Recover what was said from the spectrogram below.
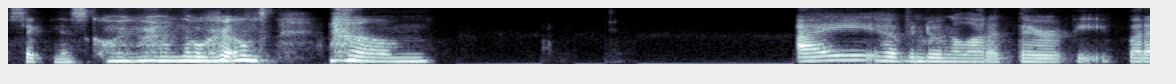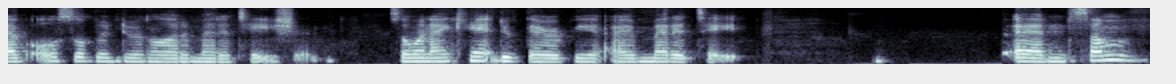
sickness going around the world. Um i have been doing a lot of therapy but i've also been doing a lot of meditation. So when i can't do therapy i meditate. And some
